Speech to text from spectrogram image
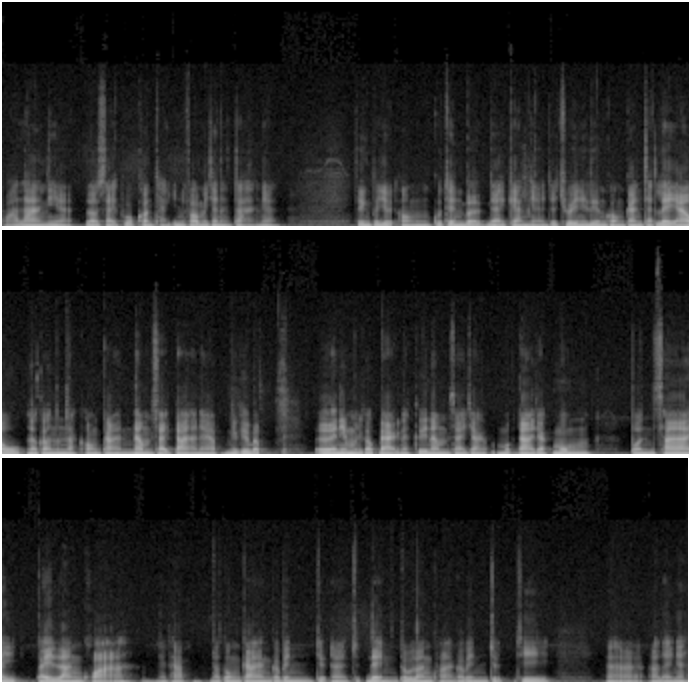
ขวาล่างเนี่ยเราใส่พวก contact information ต่างๆเนี่ยซึ่งประโยชน์ของ Gutenberg Diagram เนี่ยจะช่วยในเรื่องของการจัด layout แล้วก็น้ำหนักของการนำสายตานะครับนี่คือแบบเออนี่มันก็แปลกนะคือนำสายจากตาจากมุมบนซ้ายไปล่างขวานะครับแล้วตรงกลางก็เป็นจุดจุดเด่นตัวล่างขวาก็เป็นจุดที่อะไรนะ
